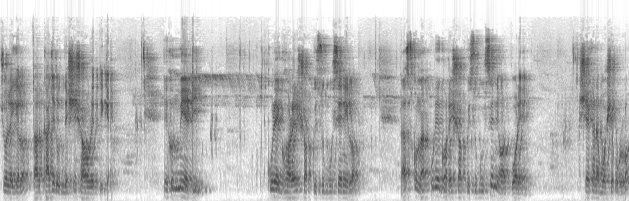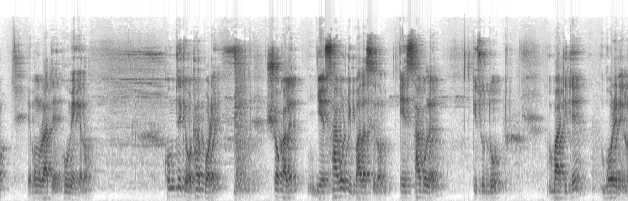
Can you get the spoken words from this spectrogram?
চলে গেল তার কাজের উদ্দেশ্যে শহরের দিকে। এখন মেয়েটি কুড়ে ঘরের সব কিছু গুছিয়ে নিল। রাজকন্যা কুড়ে ঘরের সব কিছু গুছিয়ে নেওয়ার পরে সেখানে বসে পড়ল এবং রাতে ঘুমে গেল। ঘুম থেকে ওঠার পরে সকালে যে ছাগলটি বাঁধা ছিল, এই ছাগলের কিছু দুধ বাটিতে ভরে নিল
